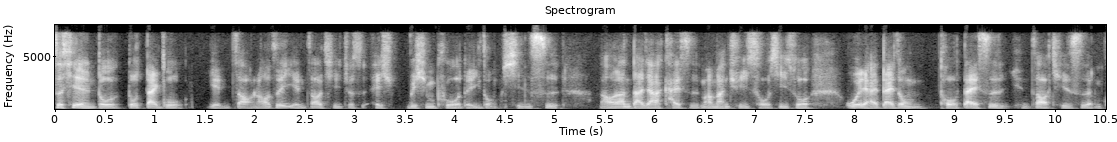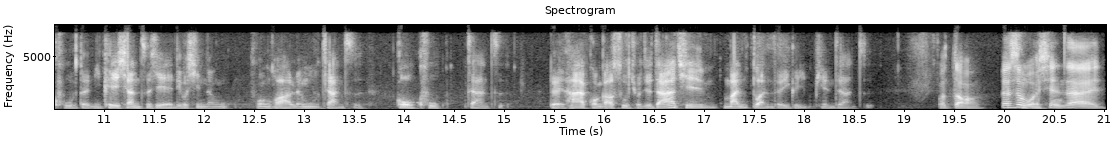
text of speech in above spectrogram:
这些人都都戴过眼罩，然后这些眼罩其实就是 H Vision Pro 的一种形式，然后让大家开始慢慢去熟悉，说未来戴这种头戴式眼罩其实是很酷的，你可以像这些流行人物文化人物这样子够酷这样子。对，它的广告诉求就这样，其实蛮短的一个影片这样子。我懂，但是我现在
